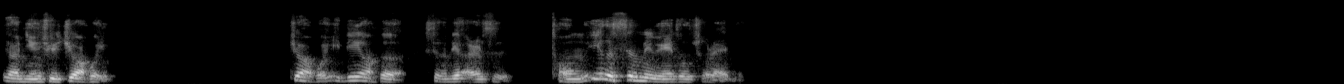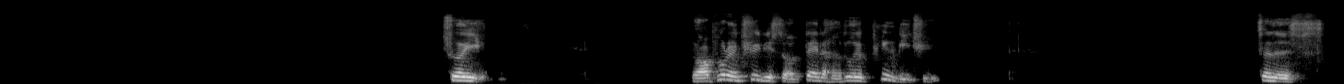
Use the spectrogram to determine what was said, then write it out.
要凝聚教会，教会一定要和神的儿子同一个生命源头出来的。所以，老仆人去的时候带了很多的聘礼去，这是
